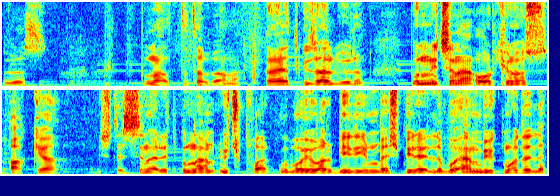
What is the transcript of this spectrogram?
Biraz bunalttı tabi ama gayet güzel bir ürün. Bunun içine Orkinos, Akya, işte Sinarit bunların 3 farklı boyu var. 1.25, 1.50 bu en büyük modeli.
